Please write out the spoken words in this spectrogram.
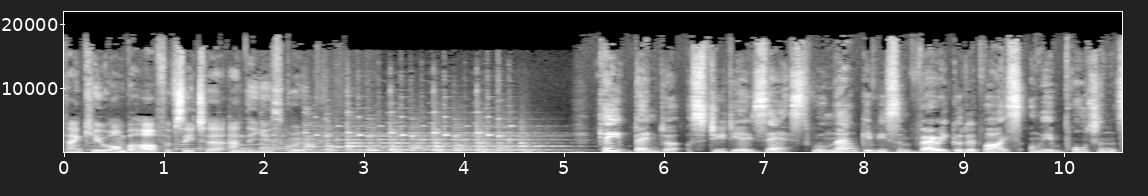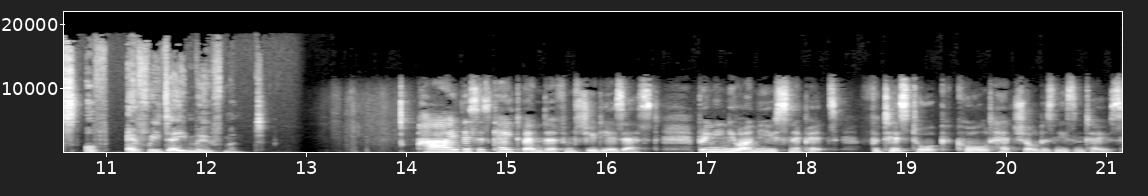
Thank you on behalf of Zita and the youth group. Kate Bender of Studio Zest will now give you some very good advice on the importance of everyday movement. Hi, this is Kate Bender from Studio Zest, bringing you our new snippet for Tis Talk called Head, Shoulders, Knees and Toes.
